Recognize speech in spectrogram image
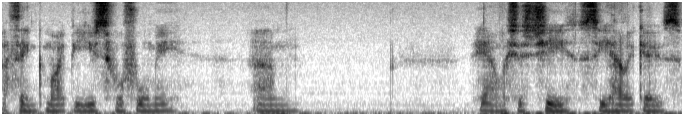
I think might be useful for me. Um, yeah, let's just see, see how it goes.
